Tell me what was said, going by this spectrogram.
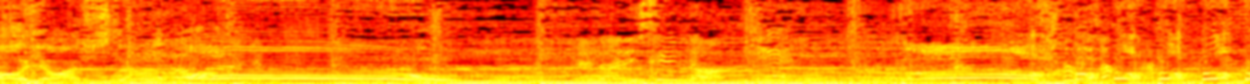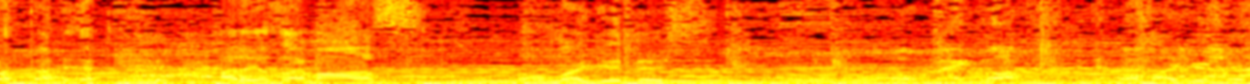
Oh, Yamashita? Oh! え、何してんの Oh! ありがとうございます。Oh my goodness. Oh my god. Oh my goodness.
